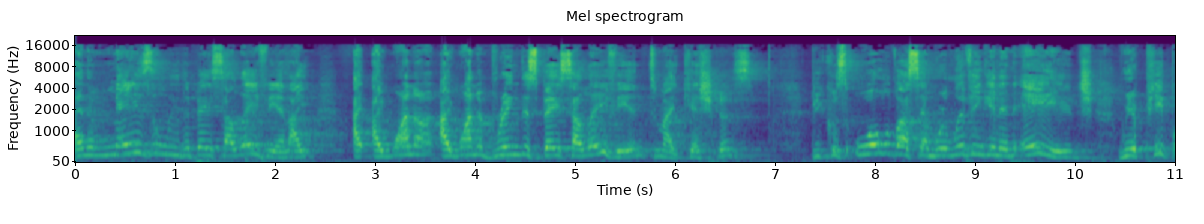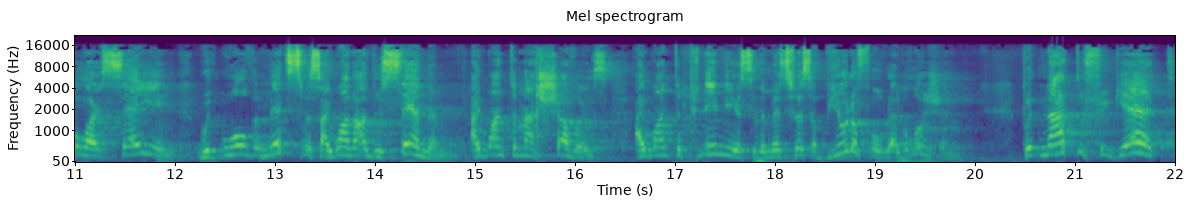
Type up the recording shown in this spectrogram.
And amazingly, the Beis Halevi, and I, I, I want to I wanna bring this Beis Halevi into my kishkas, because all of us, and we're living in an age where people are saying, with all the mitzvahs, I want to understand them. I want the machshavas. I want the pnimius of the mitzvahs, a beautiful revolution. But not to forget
